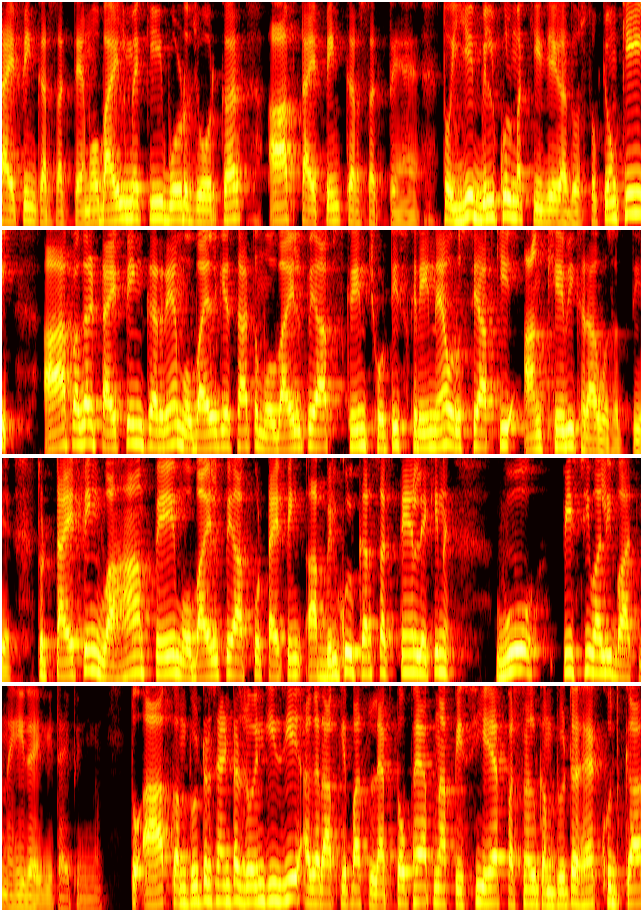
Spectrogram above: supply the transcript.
टाइपिंग कर सकते हैं। मोबाइल में कीबोर्ड जोड़कर आप टाइपिंग कर सकते हैं। तो ये बिल्कुल मत कीजिएगा दोस्तों, क्योंकि आप अगर टाइपिंग कर रहे हैं मोबाइल के साथ तो मोबाइल पे आप स्क्रीन छोटी स्क्रीन है और उससे आपकी आँखें भी खराब हो सकती है। तो टाइपिंग वहाँ पे, मोबाइल पे आपको टाइपिंग आप बिल्कुल कर सकते हैं, लेकिन वो पीसी वाली बात नहीं रहेगी टाइपिंग में। तो आप कंप्यूटर सेंटर ज्वाइन कीजिए। अगर आपके पास लैपटॉप है, अपना पीसी है पर्सनल कंप्यूटर है, खुद का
